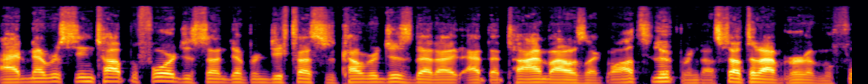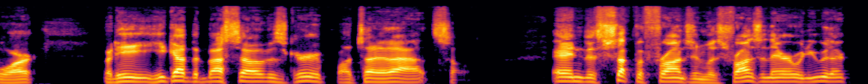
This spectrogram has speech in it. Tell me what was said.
I've never seen taught before, just on different defensive coverages. That I at the time I was like, well, that's different. That's stuff that I've heard of before but he he got the best out of his group. I'll tell you that. So, and the stuff with Franzen was Franzen there when you were there?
